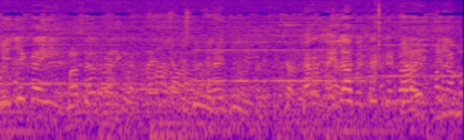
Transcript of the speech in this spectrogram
हे जे काही सहकार्य करता येईल करायचं कारण महिला बचत गटाला देखील आपण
